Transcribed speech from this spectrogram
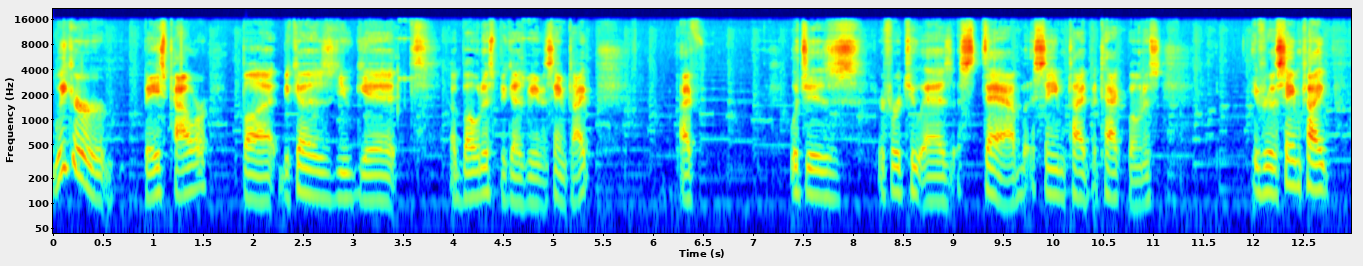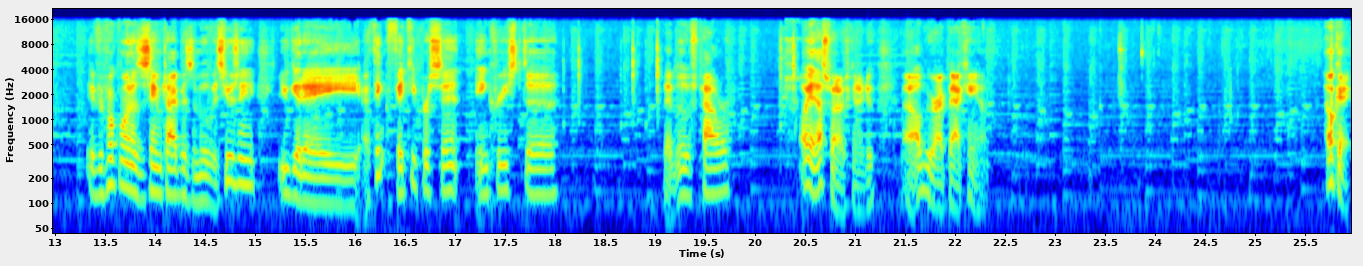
weaker base power, but because you get a bonus because being the same type, I, which is referred to as Stab, same type attack bonus. If you're the same type, if your Pokemon is the same type as the move it's using, you get a, I think, 50% increase to that move's power. Oh yeah, that's what I was going to do. Uh, I'll be right back. Hang on. Okay,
